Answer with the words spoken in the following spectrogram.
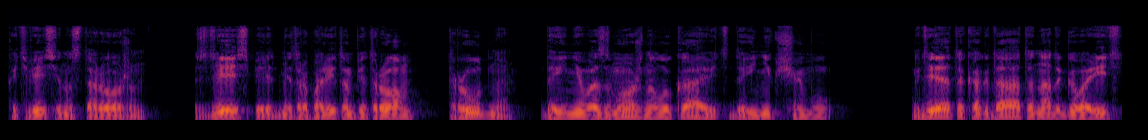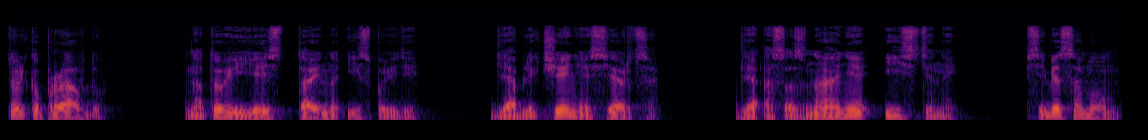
хоть весь и насторожен. Здесь, перед митрополитом Петром, трудно, да и невозможно лукавить, да и ни к чему. Где-то, когда-то надо говорить только правду. На то и есть тайна исповеди, для облегчения сердца, для осознания истины в себе самом,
